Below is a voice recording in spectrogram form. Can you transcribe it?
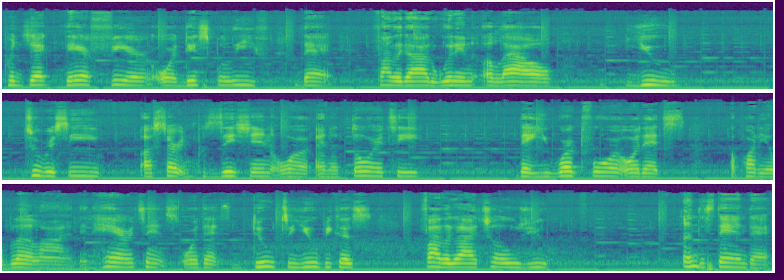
project their fear or disbelief that Father God wouldn't allow you to receive a certain position or an authority that you worked for or that's a part of your bloodline, inheritance, or that's due to you because Father God chose you. Understand that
